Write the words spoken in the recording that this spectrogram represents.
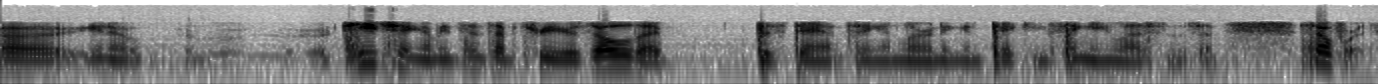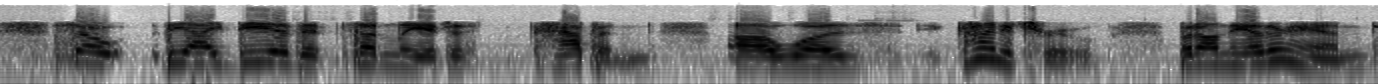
uh, you know, teaching. I mean, since I'm 3 years old, I was dancing and learning and taking singing lessons and so forth. So the idea that suddenly it just happened uh, was kind of true. But on the other hand,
